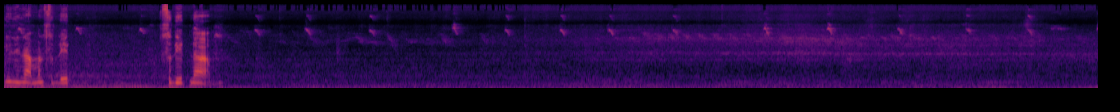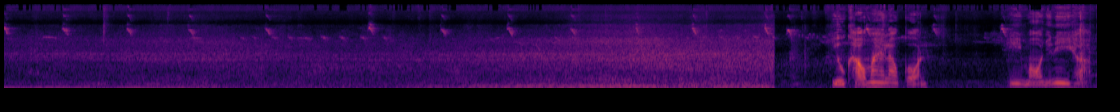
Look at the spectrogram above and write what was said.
นี่นี่น้ำมันเสด็จ เสด็จน้ำหิวเขามาให้เราก่อน นี่หมออยู่นี่ค่ะ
